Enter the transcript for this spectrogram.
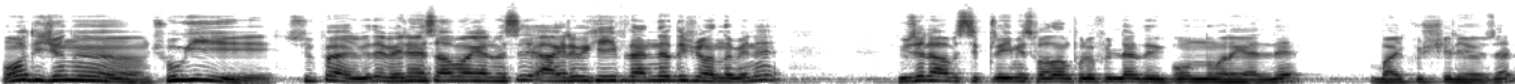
Hadi canım. Çok iyi. Süper. Bir de benim hesabıma gelmesi ayrı bir keyiflendirdi şu anda beni. Güzel abi spreyimiz falan profiller de 10 numara geldi. Baykuş Şeli'ye özel.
